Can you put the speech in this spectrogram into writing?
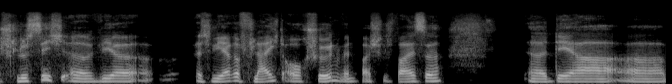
schlüssig. Wir, es wäre vielleicht auch schön, wenn beispielsweise der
